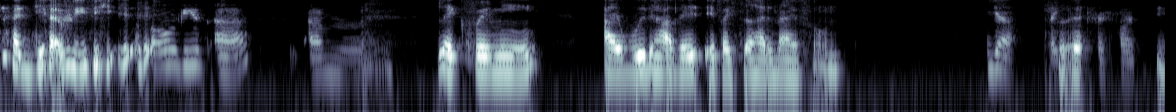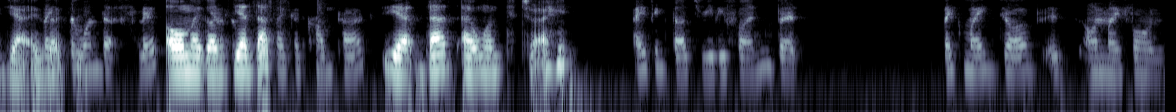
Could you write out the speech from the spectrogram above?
yeah, really. all these apps. Um Like for me, I would have it if I still had an iPhone. yeah, like So, just for fun. Yeah, Like the exactly. one that flips. Oh my god, yeah, that's like a compact. yeah, that I want to try. I think that's really fun, but like my job is on my phone,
